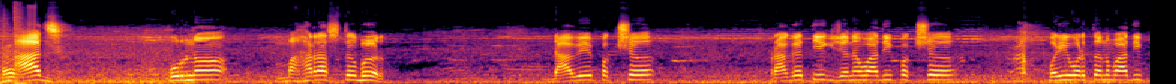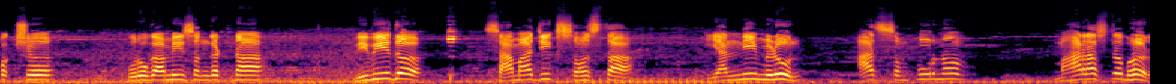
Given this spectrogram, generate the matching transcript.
आज पूर्ण महाराष्ट्रभर डावे पक्ष प्रागतिक जनवादी पक्ष परिवर्तनवादी पक्ष पुरोगामी संघटना विविध सामाजिक संस्था यांनी मिळून आज संपूर्ण महाराष्ट्रभर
